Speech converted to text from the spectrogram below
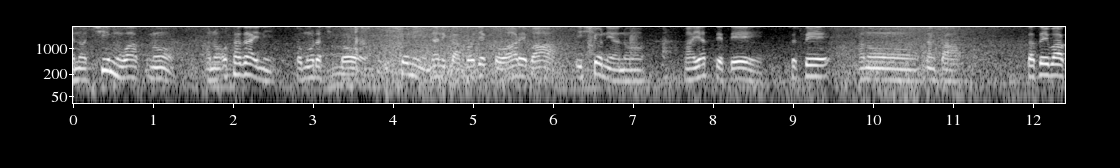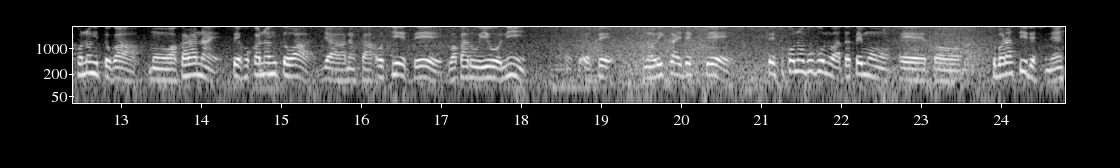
あのチームワークのあのお互いに友達と一緒に何かプロジェクトがあれば一緒にあのあやっててそしてあのなんか例えばこの人がもうわからない。そして他の人はじゃあなんか教えてわかるようにそうやってあの理解できてでそこの部分はとても、えー、と素晴らしいですね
